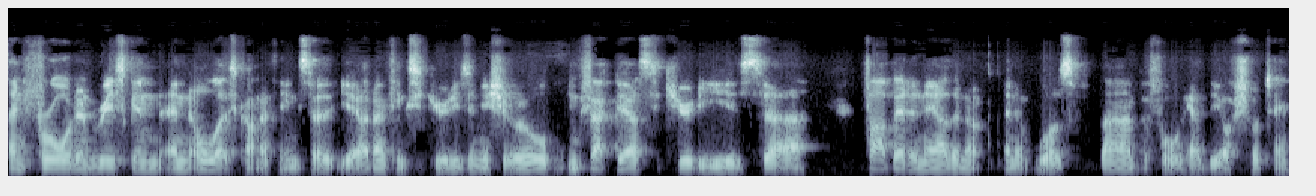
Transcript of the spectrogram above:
and fraud and risk and, and all those kind of things. So yeah, I don't think security is an issue at all. In fact, our security is uh, far better now than it, than it was uh, before we had the offshore team.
